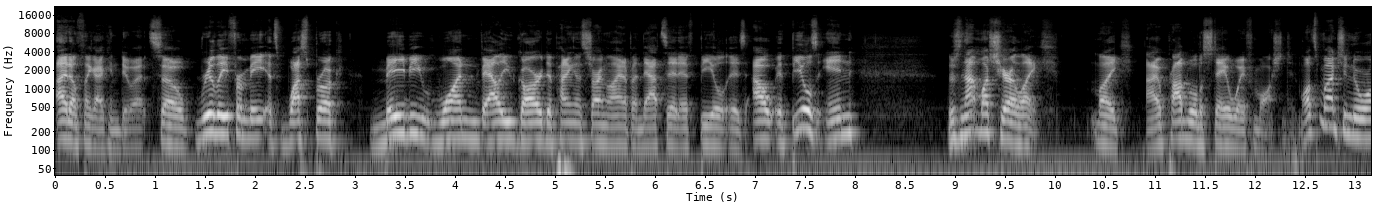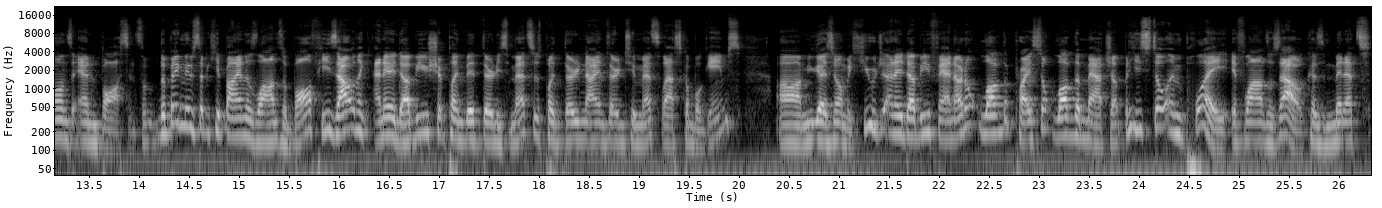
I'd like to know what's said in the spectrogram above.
I don't think I can do it. So, really, for me, it's Westbrook, maybe one value guard depending on the starting lineup, and that's it if Beal is out. If Beal's in, there's not much here I like like I probably will stay away from Washington. Let's move on to New Orleans and Boston. So the big news that I keep eyeing is Lonzo Ball. If he's out, I think NAW should play mid 30s minutes. He's played 39, 32 minutes last couple games. Um, you guys know I'm a huge NAW fan. I don't love the price, don't love the matchup, but he's still in play if Lonzo's out because minutes.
